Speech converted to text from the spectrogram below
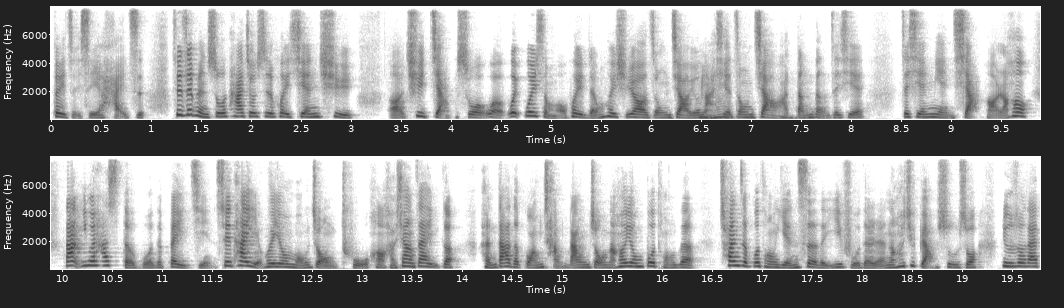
对着这些孩子，所以这本书它就是会先去。呃，去讲说，我为为什么会人会需要宗教，有哪些宗教啊，等等这些这些面向哈。然后，那因为他是德国的背景，所以他也会用某种图哈，好像在一个很大的广场当中，然后用不同的穿着不同颜色的衣服的人，然后去表述说，例如说在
